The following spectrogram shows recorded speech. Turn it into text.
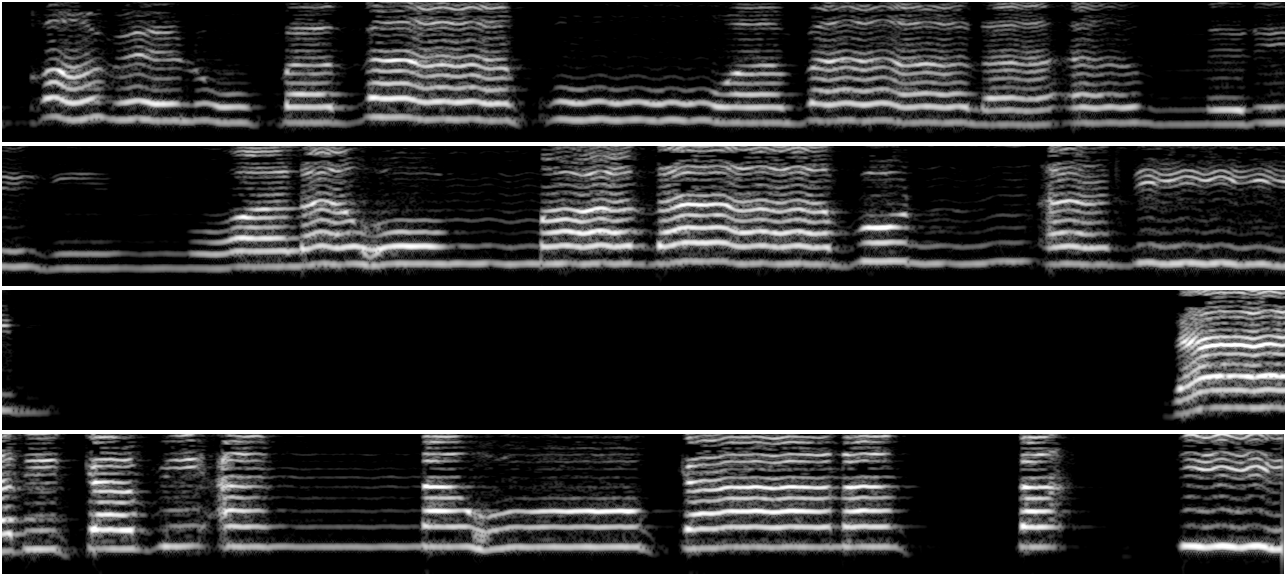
قبل فذاقوا وبال أمرهم ولهم عذاب أليم ذلك بأنه كانت تأتيهم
